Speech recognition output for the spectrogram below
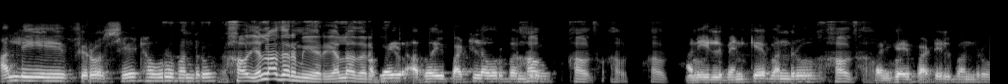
ಅಲ್ಲಿ ಫಿರೋಜ್ ಸೇಠ್ ಅವರು ಬಂದ್ರು. ಹೌದು ಎಲ್ಲಾ ಧರ್ಮೀಯರು ಎಲ್ಲಾ ಅಭಯ್ ಧರ್ಮೀಯರು. ಅಭಯ್ ಪಾಟೀಲ್ ಅವರು ಬಂದ್ರು. ಹೌದು ಹೌದು. ಹೌದು. ಇಲ್ಲಿ ಅನಿಲ್ ಬೆನ್ಕೆ ಬಂದ್ರು ಹೌದು ಸಂಜಯ್ ಪಾಟೀಲ್ ಬಂದ್ರು.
